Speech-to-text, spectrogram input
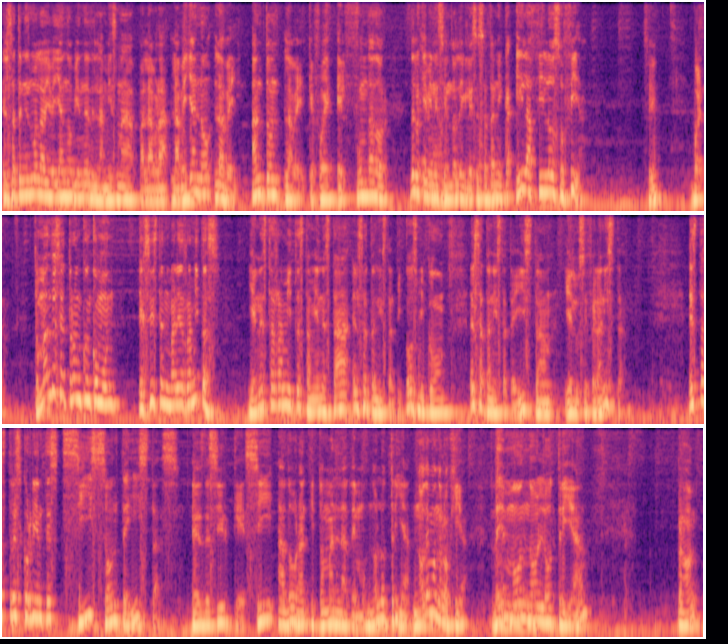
El satanismo lavellano viene de la misma palabra lavellano, lavey, Anton Lavey, que fue el fundador de lo que viene siendo la iglesia satánica y la filosofía. ¿Sí? Bueno, tomando ese tronco en común, existen varias ramitas. Y en estas ramitas también está el satanista anticósmico, el satanista teísta y el luciferanista. Estas tres corrientes sí son teístas, es decir, que sí adoran y toman la demonolotría, no demonología, demonolotría, perdón,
